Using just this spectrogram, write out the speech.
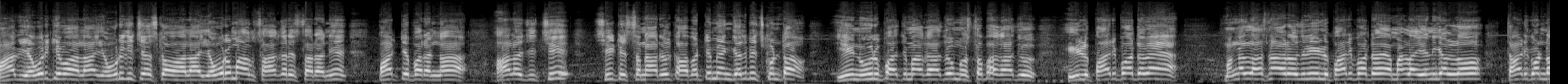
మాకు ఎవరికి ఇవ్వాలా ఎవరికి చేసుకోవాలా ఎవరు మాకు సహకరిస్తారని పార్టీ పరంగా ఆలోచించి సీట్ ఇస్తున్నారు కాబట్టి మేము గెలిపించుకుంటాం. ఈ నూరు పాతిమా కాదు ముస్తఫా కాదు వీళ్ళు పారిపోవటమే. మంగళదాసన రోజులు వీళ్ళు పారిపోవటమే మళ్ళీ ఎన్నికల్లో తాడికొండ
